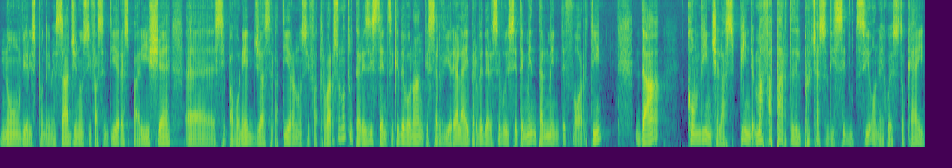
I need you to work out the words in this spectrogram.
non vi risponde ai messaggi, non si fa sentire, sparisce, eh, si pavoneggia, se la tira, non si fa trovare. Sono tutte resistenze che devono anche servire a lei per vedere se voi siete mentalmente forti da convince, spinge, ma fa parte del processo di seduzione questo, ok?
